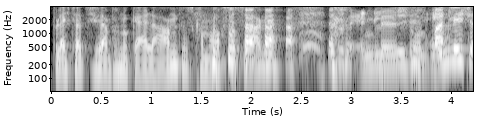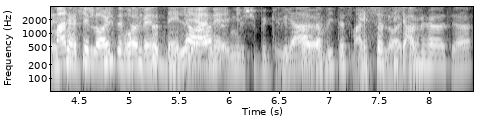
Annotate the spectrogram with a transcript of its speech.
Vielleicht hört sich einfach nur geil an, das kann man auch so sagen. Es ist Englisch. Es ist und man- Englisch, es manche sich Leute verwenden professioneller gerne englische Begriffe. Ja, damit das besser sich Leute- anhört, ja.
